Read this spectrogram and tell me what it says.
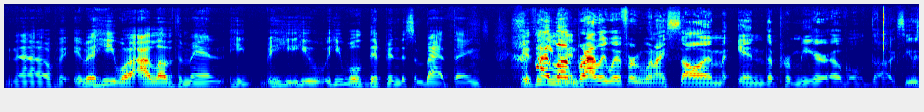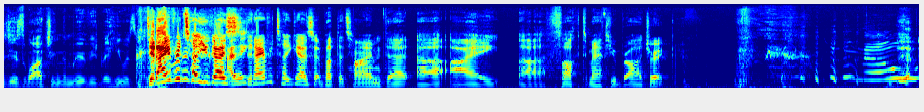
No, but, but he will. I love the man. He he he he will dip into some bad things. I love in- Bradley Whitford when I saw him in the premiere of Old Dogs. He was just watching the movie, but he was. Did I ever tell you guys? I think- Did I ever tell you guys about the time that uh, I uh, fucked Matthew Broderick? No.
